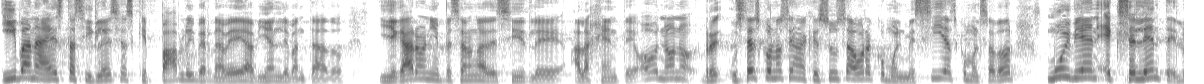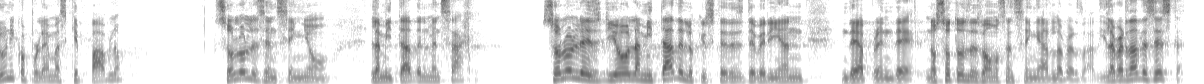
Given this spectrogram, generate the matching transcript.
iban a estas iglesias que Pablo y Bernabé habían levantado y llegaron y empezaron a decirle a la gente, oh, no, no, ustedes conocen a Jesús ahora como el Mesías, como el Salvador. Muy bien, excelente. El único problema es que Pablo solo les enseñó la mitad del mensaje. Solo les dio la mitad de lo que ustedes deberían de aprender. Nosotros les vamos a enseñar la verdad. Y la verdad es esta,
